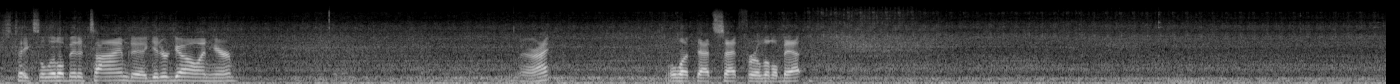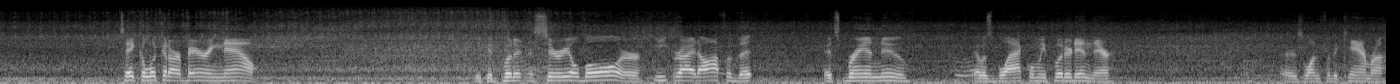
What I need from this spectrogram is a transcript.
Just takes a little bit of time to get her going here. All right. We'll let that set for a little bit. take a look at our bearing now. You could put it in a cereal bowl or eat right off of it. It's brand new. Cool. It was black when we put it in there. There's one for the camera.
